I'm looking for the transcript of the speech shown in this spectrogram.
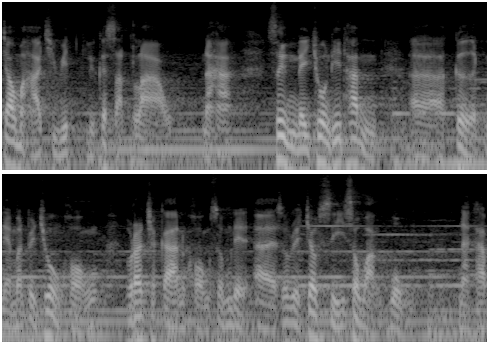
เจ้ามหาชีวิตหรือกษัตริย์ลาวนะฮะซึ่งในช่วงที่ท่านเเกิดเนี่ยมันเป็นช่วงของรัชกาลของสมเด็จสมเด็จเจ้าศรีสว่างวงศ์นะครับ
